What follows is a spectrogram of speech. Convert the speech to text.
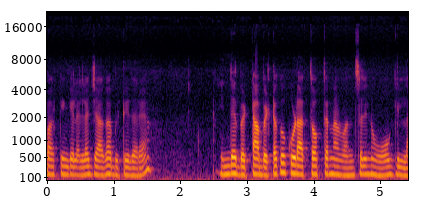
ಪಾರ್ಕಿಂಗಲ್ಲೆಲ್ಲ ಜಾಗ ಬಿಟ್ಟಿದ್ದಾರೆ. ಹಿಂದೆ ಬೆಟ್ಟ ಬೆಟ್ಟಕ್ಕೂ ಕೂಡ ಹತ್ತು ಹೋಗ್ತಾರೆ. ನಾನು ಒಂದ್ಸಲಿನೂ ಹೋಗಿಲ್ಲ.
